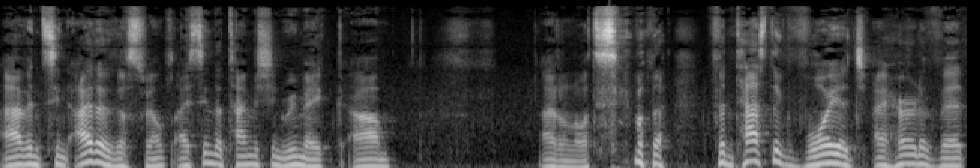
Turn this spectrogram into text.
I haven't seen either of those films. I seen the Time Machine remake. Um, I don't know what to say about that. Fantastic Voyage. I heard of it.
